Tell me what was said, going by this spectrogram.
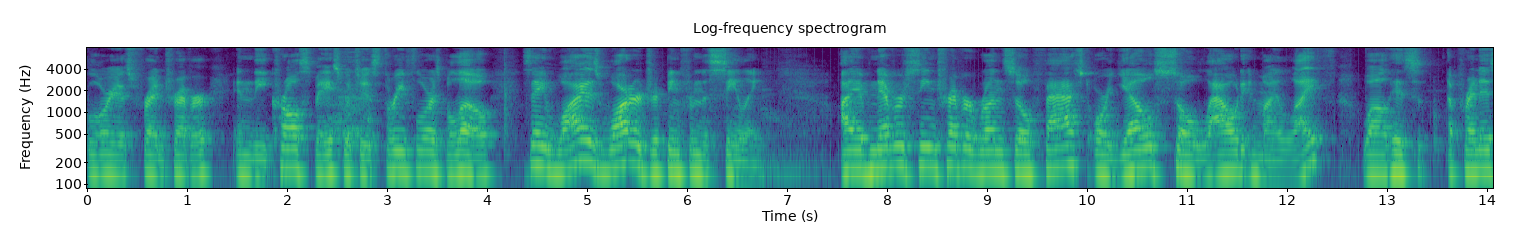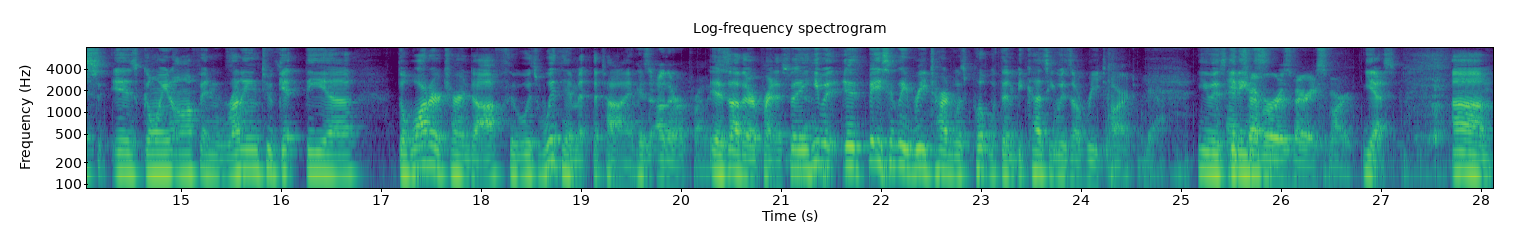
glorious friend Trevor in the crawl space, which is three floors below, saying, Why is water dripping from the ceiling? I have never seen Trevor run so fast or yell so loud in my life while his apprentice is going off and running to get the uh, the water turned off who was with him at the time. his other apprentice. his other apprentice. So he was is basically retard was put with him because he was a retard. yeah. He was And getting Trevor is very smart. Yes. Um,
